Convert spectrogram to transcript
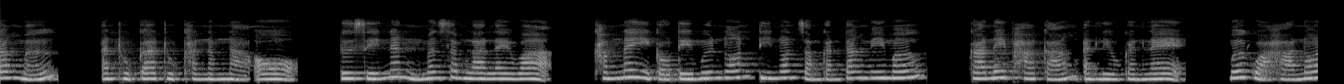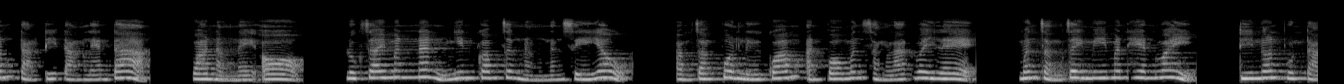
ตั้งเหมออันถูกกาถูกคันนำหนาออ หรือเสนั่นมันสำลาแลว่าคำในเก่าเตมือนอนตีนอนจำกันตั้งเมเมือการในพากลางอันเร็วกันแล่เมื่อกว่าหานอนต่างตีต่างแลนต้า ว่าหนังในอ้อลูกใจมันนั่นยินความจึงหนังนั้นเสียเย้าอ่ำจังป่วนหรือความอันปอมันสั่งลาดไว้แล่มันจังใจมีมันเห็นไว้ดีนอนปุนตา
